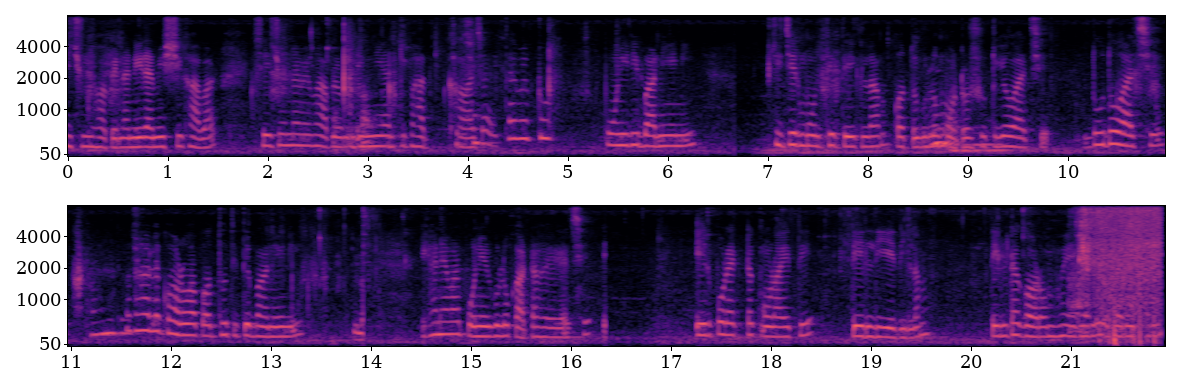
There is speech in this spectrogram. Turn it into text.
কিছুই হবে না, নিরামিষই খাবার। সেই জন্য আমি ভাবলাম এমনি আর কি ভাত খাওয়া যায়, তাই একটু পনিরই বানিয়ে নিই। ফ্রিজের মধ্যে দেখলাম কতগুলো মটরশুঁটিও আছে দুধও আছে। তাহলে ঘরোয়া পদ্ধতিতে বানিয়ে নিই। এখানে আমার পনিরগুলো কাটা হয়ে গেছে। এরপর একটা কড়াইতে তেল দিয়ে দিলাম। তেলটা গরম হয়ে গেলে এবার এখানে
